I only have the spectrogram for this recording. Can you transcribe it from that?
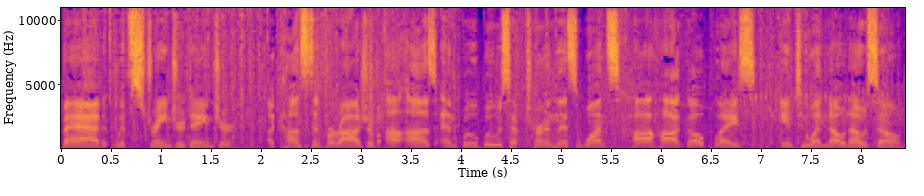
bad with stranger danger. A constant barrage of uh uhs and boo boos have turned this once ha ha go place into a no no zone.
